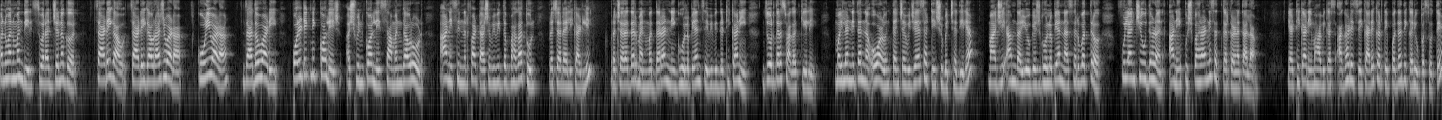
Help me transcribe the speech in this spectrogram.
हनुमान मंदिर Swarajyanagar Chadegaon Chadegaon Rajwada Koliwada Jadhavwadi polytechnic college Ashwin colony Samangaon road आणि सिन्नर फाटा अशा विविध भागातून प्रचार रॅली काढली. प्रचारादरम्यान मतदारांनी घोलप यांचे विविध ठिकाणी जोरदार स्वागत केले. महिलांनी त्यांना ओवाळून त्यांच्या विजयासाठी शुभेच्छा दिल्या. माजी आमदार योगेश घोलप यांना सर्वत्र फुलांची उधळण आणि पुष्पहारांनी सत्कार करण्यात आला. या ठिकाणी महाविकास आघाडीचे कार्यकर्ते पदाधिकारी उपस्थित होते.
